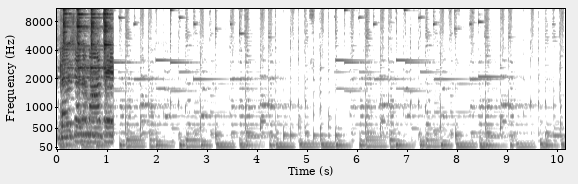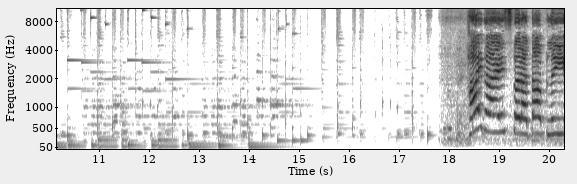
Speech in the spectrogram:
दर्शन मा हाय गाईज तर आता आपली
